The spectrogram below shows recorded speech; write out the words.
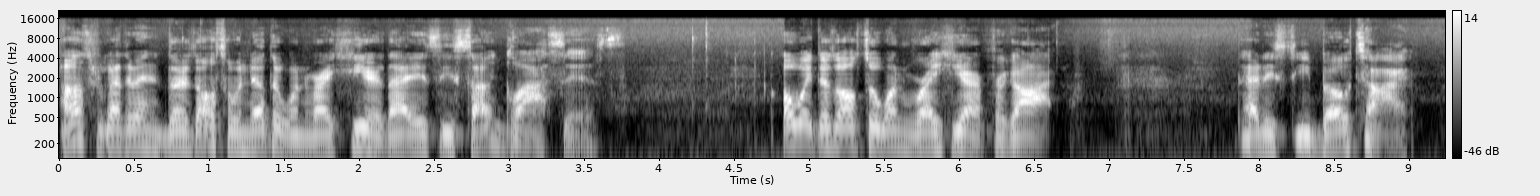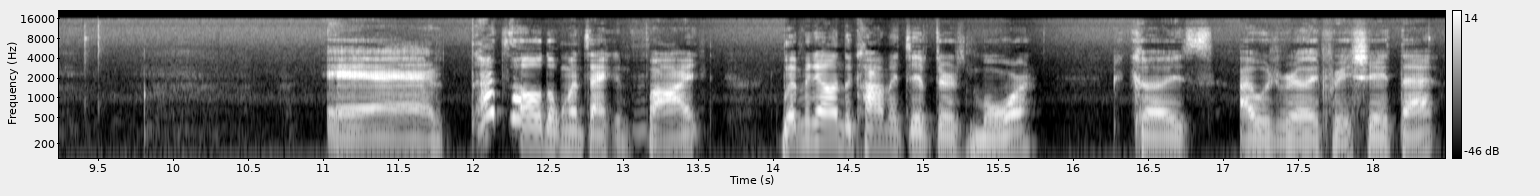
I also forgot to mention, there's also another one right here. That is the sunglasses. Oh wait, there's also one right here. I forgot. That is the bow tie. And that's all the ones I can find. Let me know in the comments if there's more. Because I would really appreciate that.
